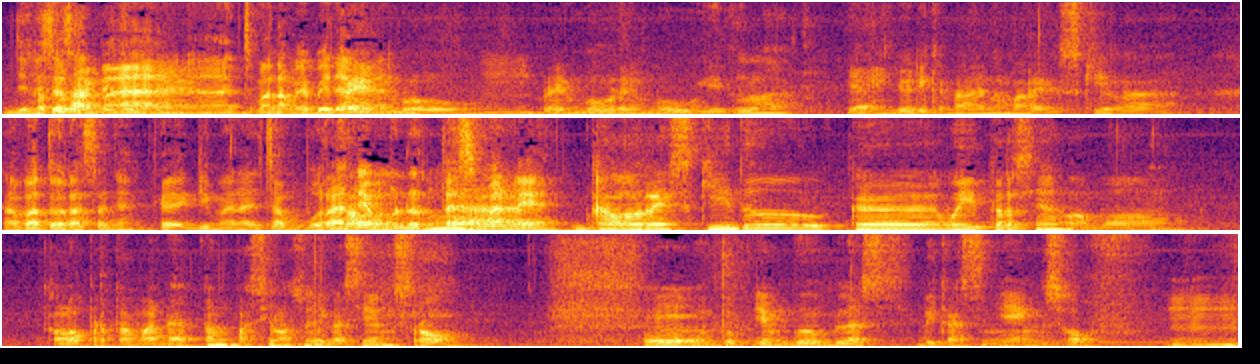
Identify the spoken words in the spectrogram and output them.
jenisnya satu sama nah, cuma namanya beda kan rainbow Hmm. rainbow rainbow gitulah ya juga dikenalin sama Reski lah Apa tuh rasanya? Kayak gimana? Campurannya Kalau- menurut enggak, Tesman ya? Kalau Reski itu ke waitersnya ngomong kalau pertama datang pasti langsung dikasih yang strong. Uh. Untuk jam 12 dikasihnya yang soft. Hmm.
